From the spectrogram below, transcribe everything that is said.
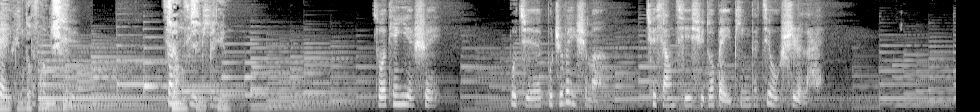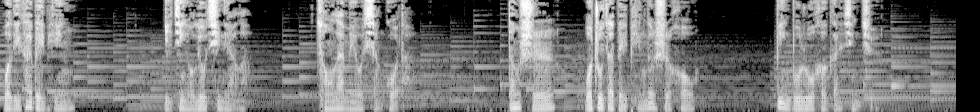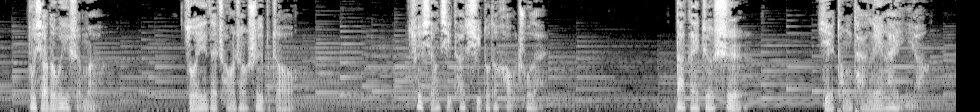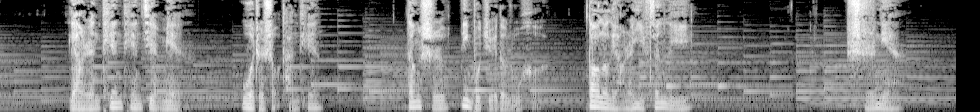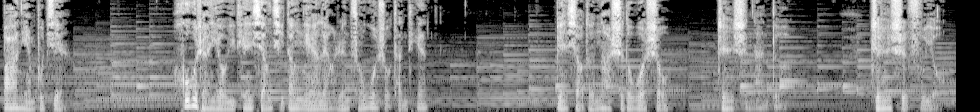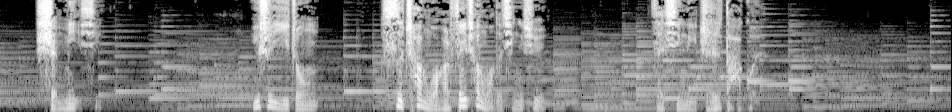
北平的风趣，江济平。昨天夜睡，不觉不知为什么，却想起许多北平的旧事来。我离开北平已经有六七年了，从来没有想过他。当时我住在北平的时候，并不如何感兴趣。不晓得为什么，昨夜在床上睡不着，却想起他许多的好处来。大概这事也同谈恋爱一样，两人天天见面，握着手谈天。当时并不觉得如何，到了两人一分离，十年、八年不见。忽然有一天想起当年两人曾握手谈天，便晓得那时的握手真是难得，真是富有神秘性。于是，一种似怅惘而非怅惘的情绪在心里直打滚。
